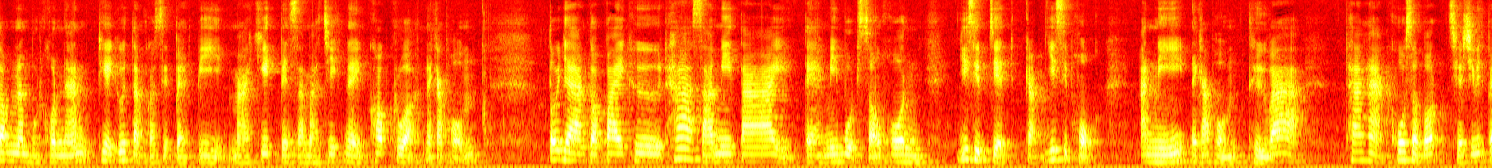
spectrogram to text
ต้องนำบุตรคนนั้นที่อายุต่ำกว่า 18 ปี มาคิดเป็นสมาชิกในครอบครัวนะครับผม ตัวอย่างต่อไปคือถ้าสามีตายแต่มีบุตร 2 คน 27 กับ 26 อันนี้นะครับผมถือว่าถ้าหากคู่สมรสเสียชีวิตไป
